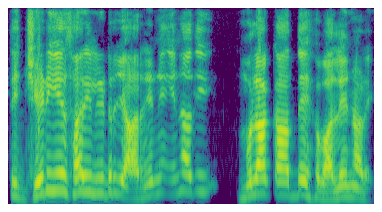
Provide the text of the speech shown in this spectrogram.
ਤੇ ਜਿਹੜੀ ਇਹ ਸਾਰੀ ਲੀਡਰ ਜਾ ਰਹੇ ਨੇ, ਇਹਨਾਂ ਦੀ ਮੁਲਾਕਾਤ ਦੇ ਹਵਾਲੇ ਨਾਲੇ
